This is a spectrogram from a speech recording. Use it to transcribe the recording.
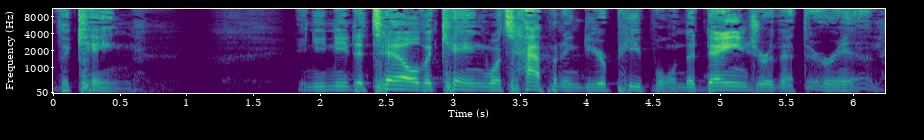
the king. And you need to tell the king what's happening to your people and the danger that they're in.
